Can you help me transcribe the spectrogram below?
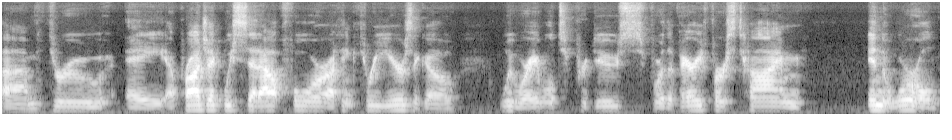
um, through a, a project we set out for, I think three years ago, we were able to produce for the very first time in the world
